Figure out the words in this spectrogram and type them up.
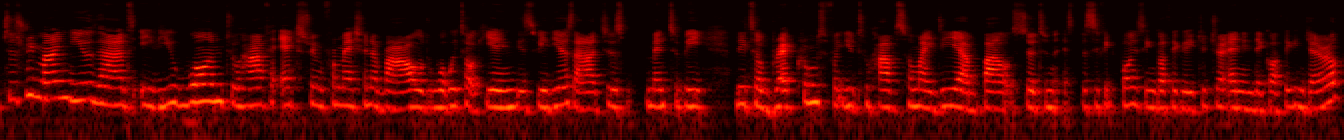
just remind you that if you want to have extra information about what we talk here in these videos are just meant to be little breadcrumbs for you to have some idea about certain specific points in Gothic literature and in the Gothic in general,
